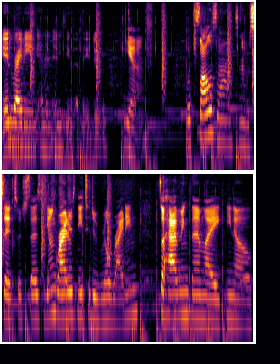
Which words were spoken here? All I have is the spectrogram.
in mm-hmm. writing and in anything that they do. Yeah. Which follows along to number six, which says young writers need to do real writing. So having them like, you know,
